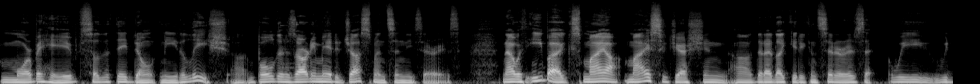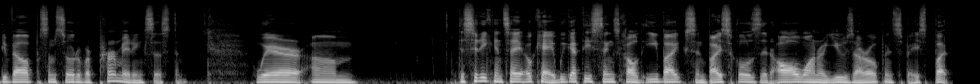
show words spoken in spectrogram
more behaved so that they don't need a leash. Uh, Boulder has already made adjustments in these areas. Now with e-bikes, my uh, my suggestion uh, that I'd like you to consider is that we we develop some sort of a permitting system where um, the city can say, okay, we got these things called e-bikes and bicycles that all want to use our open space, but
